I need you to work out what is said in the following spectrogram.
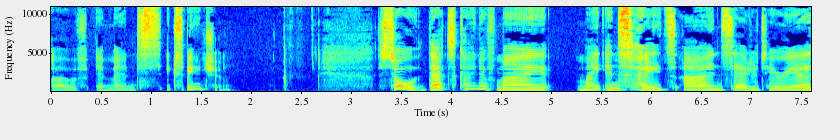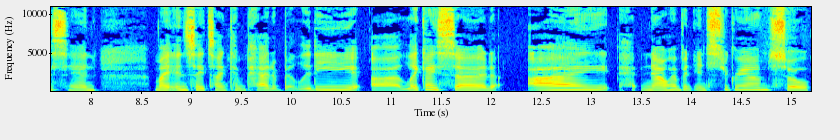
of immense expansion. So that's kind of my my insights on Sagittarius and my insights on compatibility. Uh, like I said, I now have an Instagram, so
